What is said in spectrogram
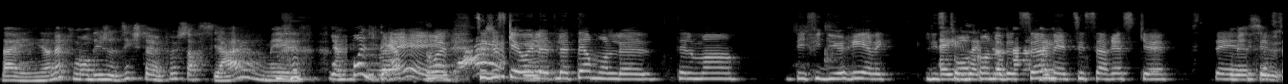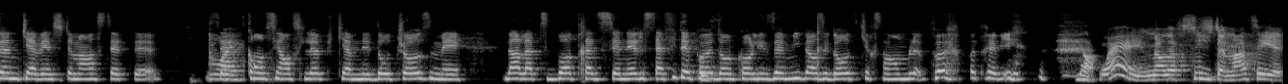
ben, il y en a qui m'ont déjà dit que j'étais un peu sorcière, mais j'aime pas le terme. c'est juste que le, terme, on l'a tellement défiguré avec l'histoire qu'on a de ça, mais ça reste que c'était des personnes qui avaient justement cette, euh, cette conscience-là puis qui amenaient d'autres choses, mais dans la petite boîte traditionnelle, ça fitait pas, donc on les a mis dans une autre qui ressemble pas, pas très bien. Non. Ouais, mais on a reçu justement, tu sais,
